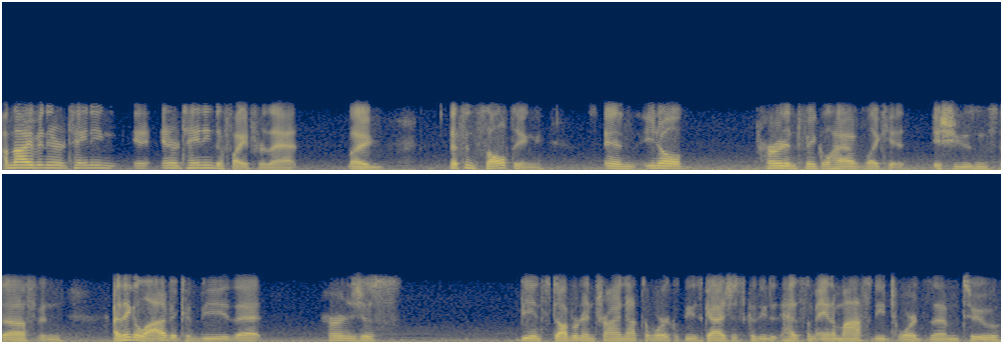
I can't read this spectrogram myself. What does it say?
I'm not even entertaining entertaining to fight for that. Like that's insulting. And you know, Hearn and Finkel have like issues and stuff, and I think a lot of it could be that Hearn is just being stubborn and trying not to work with these guys just because he has some animosity towards them too.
